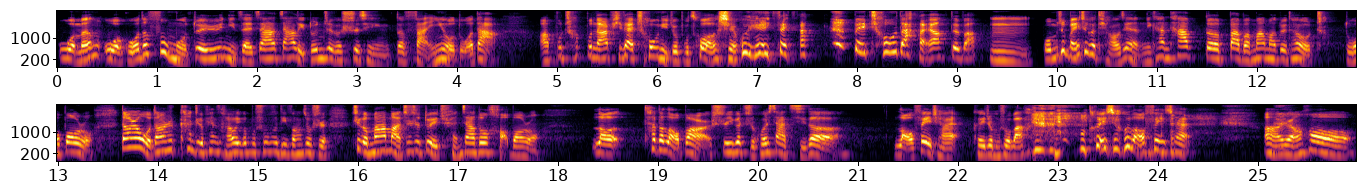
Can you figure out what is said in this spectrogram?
我们我国的父母对于你在家家里蹲这个事情的反应有多大啊？不抽不拿皮带抽你就不错了，谁会愿意在家 被抽打呀？对吧？嗯，我们就没这个条件。你看他的爸爸妈妈对他有多包容。当然，我当时看这个片子还有一个不舒服的地方，就是这个妈妈真是对全家都好包容。老他的老伴儿是一个只会下棋的老废柴，可以这么说吧，退休老废柴啊。然后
